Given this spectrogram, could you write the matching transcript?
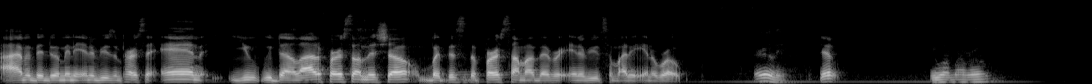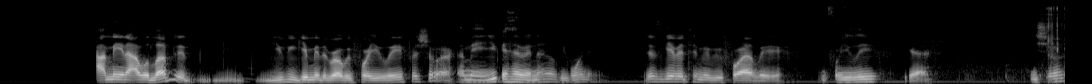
I haven't been doing many interviews in person, and you we've done a lot of firsts on this show, but this is the first time I've ever interviewed somebody in a robe. Really? Yep. You want my robe? I mean, I would love to. You can give me the robe before you leave for sure. I mean, you can have it now if you want it. Just give it to me before I leave. Before you leave? Yes. You sure?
